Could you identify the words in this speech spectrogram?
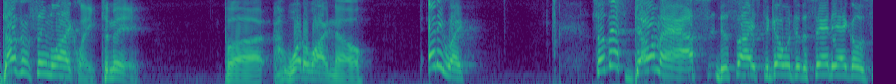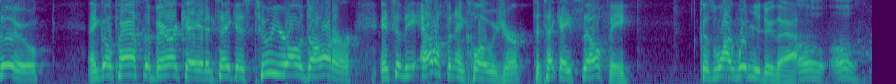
Doesn't seem likely to me. But what do I know? Anyway, so this dumbass decides to go into the San Diego Zoo and go past the barricade and take his two year old daughter into the elephant enclosure to take a selfie. Because why wouldn't you do that? Oh, oh.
